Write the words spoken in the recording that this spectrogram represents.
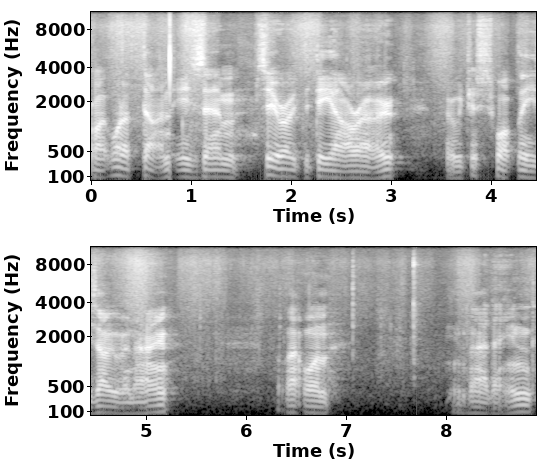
Right what I've done is um, zeroed the DRO so we just swap these over now. Put that one in that end.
